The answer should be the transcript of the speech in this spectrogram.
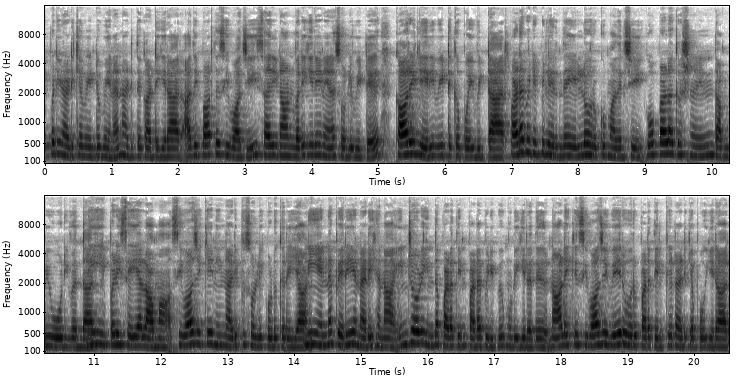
எப்படி நடிக்க வேண்டும் என நடித்து காட்டுகிறார். அதை பார்த்த சிவாஜி சரி நான் வருகிறேன் என சொல்லிவிட்டு காரில் ஏறி வீட்டுக்கு போய்விட்டார். படப்பிடிப்பில் இருந்த எல்லோருக்கும் அதிர்ச்சி. கோபாலகிருஷ்ணனின் தம்பி ஓடி வந்தார். நீ இப்படி செய்யலாமா? சிவாஜிக்கே நீ நடிப்பு சொல்லி கொடுக்கிறியா? நீ என்ன பெரிய நடிகனா? இன்றோடு இந்த படத்தின் படப்பிடிப்பு முடிகிறது. நாளைக்கு சிவாஜி வேறு ஒரு படத்திற்கு நடிக்கப் போகிறார்.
